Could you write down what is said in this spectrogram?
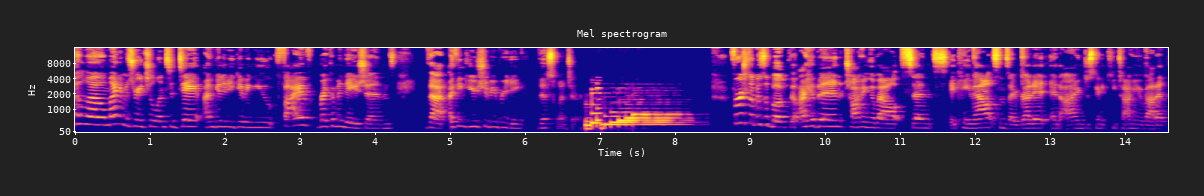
hello, my name is Rachael, and today I'm going to be giving you five recommendations that I think you should be reading this winter. First up is a book that I have been talking about since it came out, since I read it, and I'm just going to keep talking about it.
